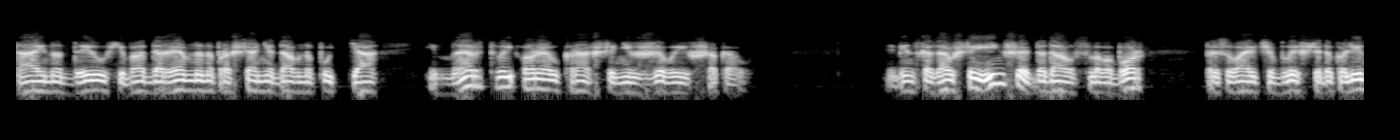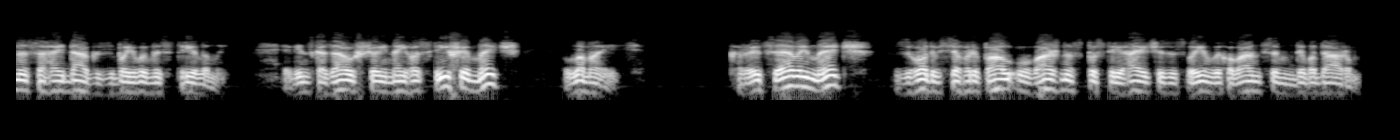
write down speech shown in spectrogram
Тайно див, хіба даремно на прощання дав на пуття, і мертвий орел краще, ніж живий шакал. Він сказав ще інше, додав Славобор, присуваючи ближче до коліна Сагайдак з бойовими стрілами. Він сказав, що й найгостріший меч ламається. Крицевий меч, згодився Горипал, уважно спостерігаючи за своїм вихованцем Деводаром.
